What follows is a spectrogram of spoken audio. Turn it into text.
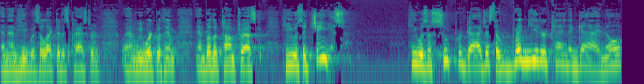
and then he was elected as pastor, and, and we worked with him. And Brother Tom Trask, he was a genius. He was a super guy, just a regular kind of guy, no,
